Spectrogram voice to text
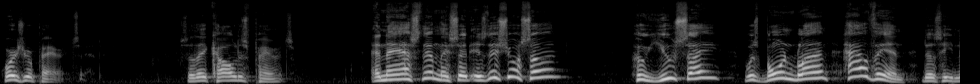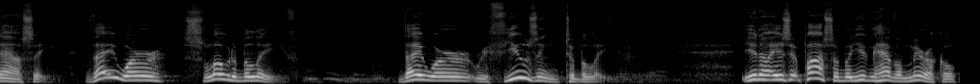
Where's your parents at? So they called his parents and they asked them, they said, Is this your son who you say was born blind, how then does he now see? They were slow to believe. They were refusing to believe. You know, is it possible you can have a miracle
